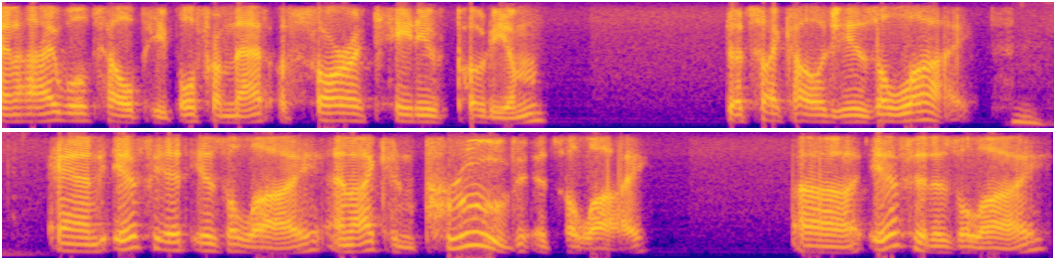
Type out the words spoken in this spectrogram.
and I will tell people from that authoritative podium that psychology is a lie. Hmm. And if it is a lie, and I can prove it's a lie, uh, if it is a lie,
